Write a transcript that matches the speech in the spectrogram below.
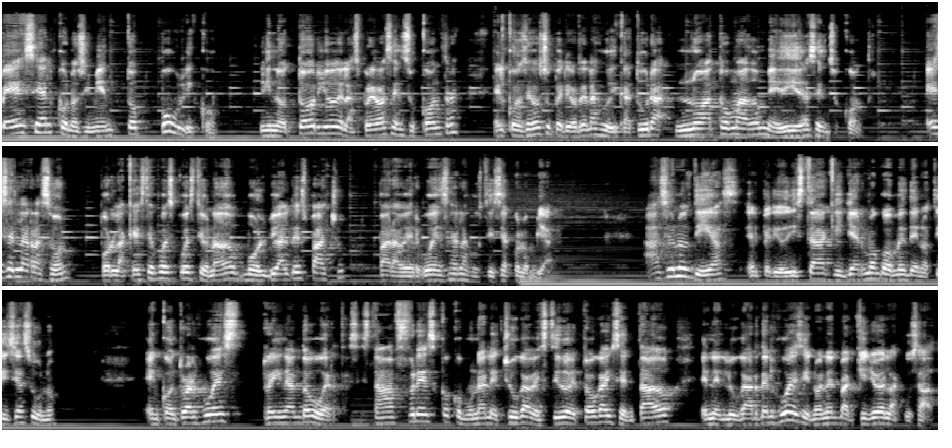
Pese al conocimiento público y notorio de las pruebas en su contra, el Consejo Superior de la Judicatura no ha tomado medidas en su contra. Esa es la razón por la que este juez cuestionado volvió al despacho para vergüenza de la justicia colombiana. Hace unos días, el periodista Guillermo Gómez de Noticias 1 encontró al juez Reinaldo Huertas. Estaba fresco como una lechuga, vestido de toga y sentado en el lugar del juez y no en el banquillo del acusado.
